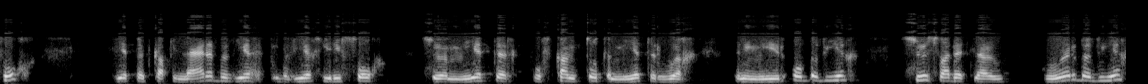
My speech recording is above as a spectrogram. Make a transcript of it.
vog. Weet met kapillêre beweging beweeg hierdie vog so 'n meter of kan tot 'n meter hoog in die muur opbeweeg. Soos wat dit nou hoër beweeg,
